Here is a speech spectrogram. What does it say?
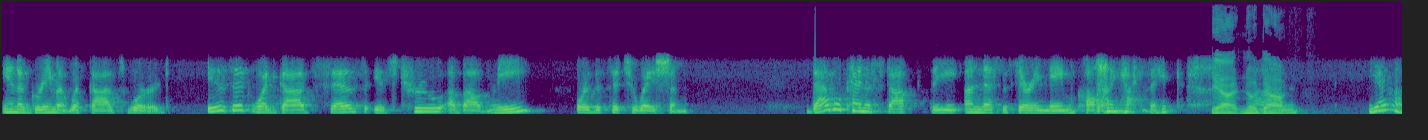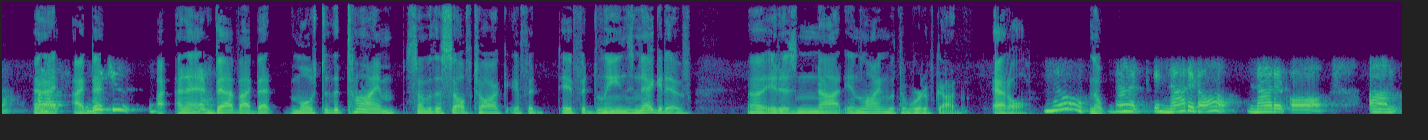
in agreement with God's word? Is it what God says is true about me or the situation? That will kind of stop the unnecessary name calling, I think. Yeah, no doubt. Um, yeah. And Uh, I, I bet, you- I, and, yeah. and Bev, I bet most of the time, some of the self talk, if it if it leans negative, uh, it is not in line with the Word of God at all. No, Nope. not not at all, not at all. Um,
